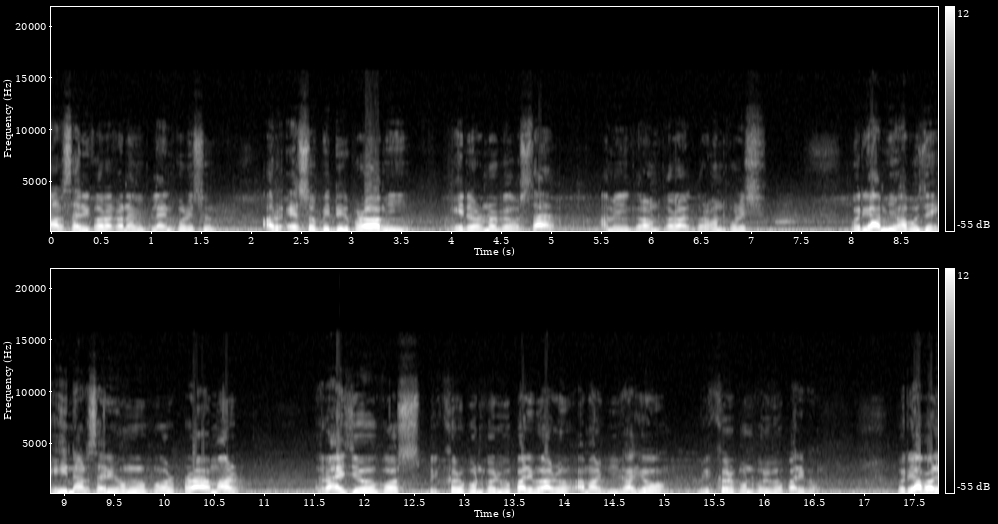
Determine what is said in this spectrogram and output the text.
নাৰ্চাৰী কৰাৰ কাৰণে আমি প্লেন কৰিছোঁ। আৰু এছ অ' পি ডিৰ পৰাও আমি এই ধৰণৰ ব্যৱস্থা আমি গ্ৰহণ কৰা গ্ৰহণ কৰিছোঁ। গতিকে আমি ভাবোঁ যে এই নাৰ্চাৰীসমূহৰ পৰা আমাৰ ৰাইজেও গছ বৃক্ষৰোপণ কৰিব পাৰিব আৰু আমাৰ বিভাগেও বৃক্ষৰোপণ কৰিব পাৰিব। গতিকে আমাৰ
